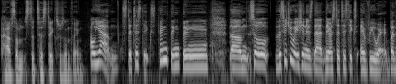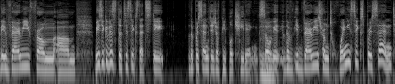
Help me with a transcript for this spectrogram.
have some statistics or something? Oh yeah, statistics. Ding ding ding. Um, so the situation is that there are statistics everywhere, but they vary from um, basically the statistics that state the percentage of people cheating. So mm-hmm. it the, it varies from 26%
